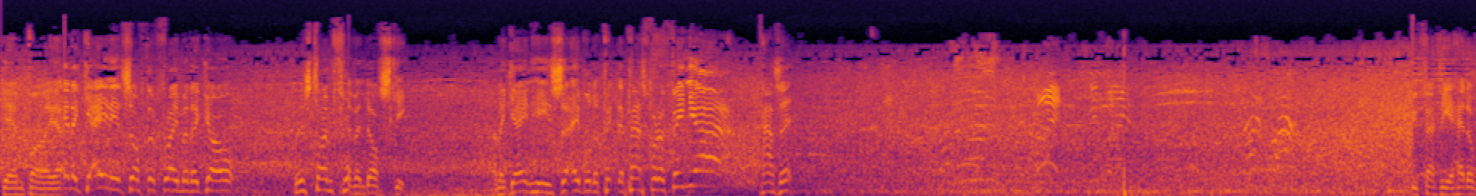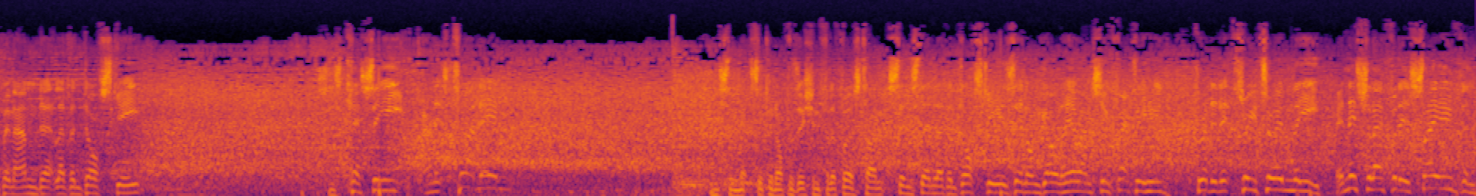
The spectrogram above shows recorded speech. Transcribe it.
again by... Uh, and again it's off the frame of the goal. This time Lewandowski. And again he's able to pick the pass for Rafinha. Has it. Fati ahead of him and uh, Lewandowski. This is Kessie, and it's turned in. Facing Mexican opposition for the first time since then. Lewandowski is in on goal here. Ansu Fati, who threaded it through to him. The initial effort is saved, and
